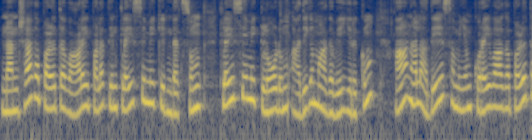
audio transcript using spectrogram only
நன்றாக பழுத்த வாழைப்பழத்தின் கிளைசிமிக் இண்டெக்ஸும் கிளைசிமிக் லோடும் அதிகமாகவே இருக்கும். ஆனால் அதே சமயம் குறைவாக பழுத்த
